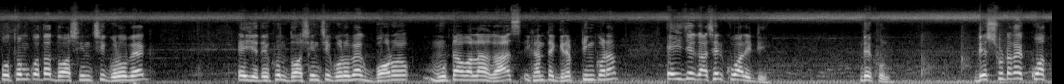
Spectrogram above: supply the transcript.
প্রথম কথা, দশ ইঞ্চি গ্রো ব্যাগ এই যে দেখুন, দশ ইঞ্চি গ্রো ব্যাগ বড় মোটাওয়ালা গাছ, এখান থেকে গ্রেফটিং করা। এই যে গাছের কোয়ালিটি দেখুন, দেড়শো টাকায় কত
